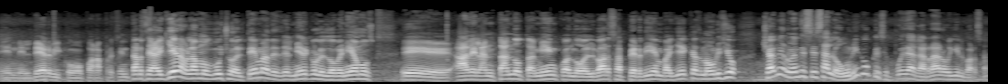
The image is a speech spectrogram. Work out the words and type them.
En el derby, como para presentarse. Ayer hablamos mucho del tema, desde el miércoles lo veníamos eh, adelantando también cuando el Barça perdía en Vallecas. Mauricio, ¿Xavi Hernández es a lo único que se puede agarrar hoy el Barça?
